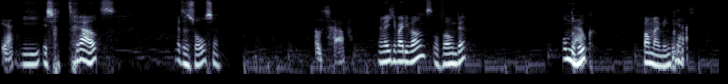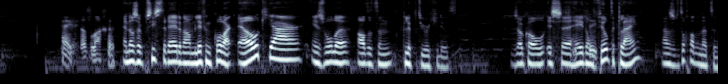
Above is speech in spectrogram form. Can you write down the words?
Ja, die is getrouwd met een Zwolse. dat is gaaf. En weet je waar die woont? Of woonde? Om de Nou. hoek van mijn winkel. Ja. Kijk, dat is lachen. En dat is ook precies de reden waarom Living Color elk jaar in Zwolle altijd een clubtuurtje doet. Dus ook al is eh Hedon veel te klein, gaan ze er toch altijd naartoe.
